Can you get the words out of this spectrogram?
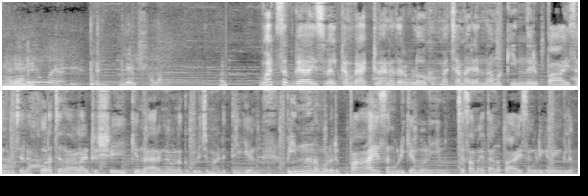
അങ്ങനെയുണ്ട്. What's up guys welcome back to another vlog മച്ചമാരെ നമുക്ക് ഇന്നൊരു പായസം കുടിച്ചല്ല? കുറച്ച് നാളായിട്ട് ഷെയ്ക്കും നാരങ്ങകളൊക്കെ കുടിച്ച് മടുത്തിരിക്കുകയാണ്. അപ്പോൾ ഇന്ന് നമ്മളൊരു പായസം കുടിക്കാൻ പോകണം ഈ ഉച്ച സമയത്താണ് പായസം കുടിക്കണമെങ്കിലും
